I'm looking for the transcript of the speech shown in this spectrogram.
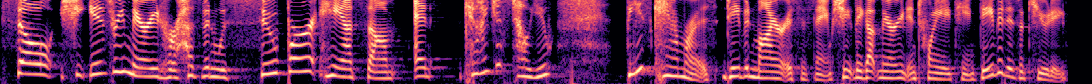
So she is remarried. Her husband was super handsome. And can I just tell you, these cameras, David Meyer is his name. She, they got married in 2018. David is a cutie.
